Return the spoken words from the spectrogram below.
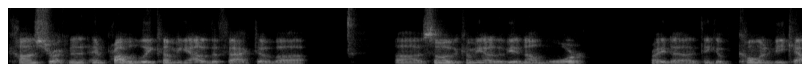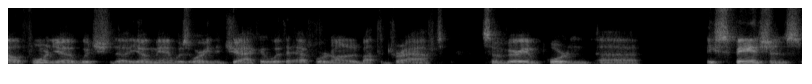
construct, and, and, probably coming out of the fact of uh, uh some of it coming out of the Vietnam War. Right, uh, think of Cohen v. California, which the young man was wearing the jacket with the F word on it about the draft. Some very important uh, expansions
